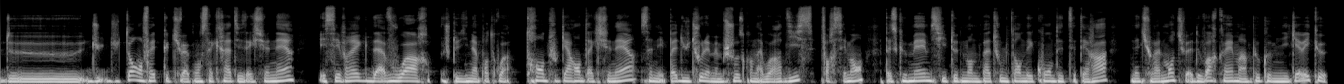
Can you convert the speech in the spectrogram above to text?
de du, temps en fait que tu vas consacrer à tes actionnaires. Et c'est vrai que d'avoir, je te dis n'importe quoi, 30 ou 40 actionnaires, ça n'est pas du tout la même chose qu'en avoir 10, forcément, parce que même s'ils te demandent pas tout le temps des comptes, etc., naturellement, tu vas devoir quand même un peu communiquer avec eux.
